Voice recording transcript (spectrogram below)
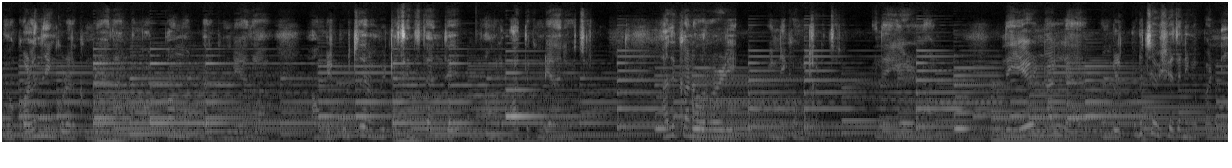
நம்ம குழந்தைங்க கூட இருக்க முடியாதா? நம்ம அப்பா அம்மா கூட இருக்க முடியாதா? அவங்களுக்கு பிடிச்சத நம்ம வீட்டில் செஞ்சு தந்து அவங்கள பார்த்துக்க முடியாதுன்னு யோசிச்சிருக்கோம். அதுக்கான ஒரு வழி இன்றைக்கி உங்களுக்கு கிடைச்சிருக்கு. இந்த ஏழு நாள். இந்த ஏழு நாளில் உங்களுக்கு பிடிச்ச விஷயத்த நீங்கள் பண்ணி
